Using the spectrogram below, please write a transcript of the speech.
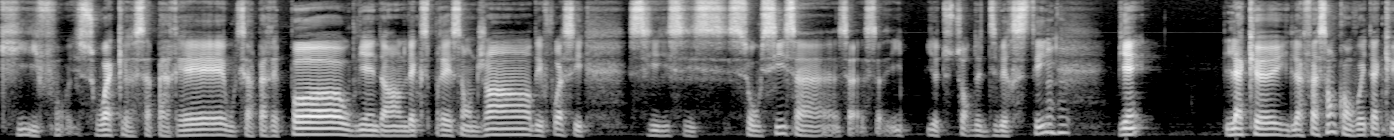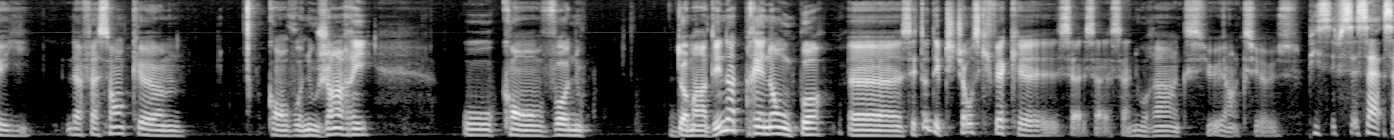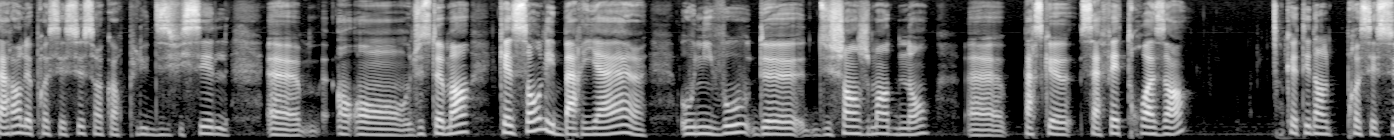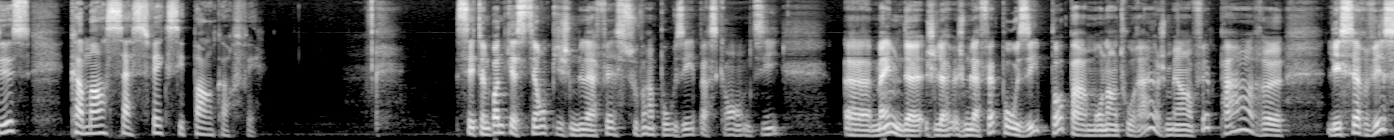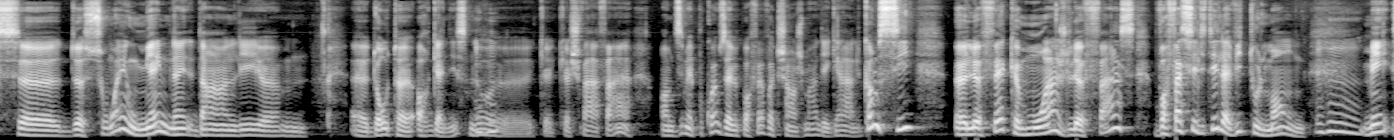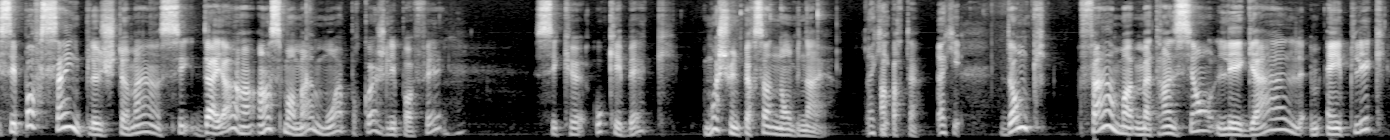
qui font, soit que ça paraît ou que ça paraît pas, ou bien dans l'expression de genre. Des fois, c'est, ça aussi, ça, il y a toutes sortes de diversité. Mm-hmm. bien, l'accueil, la façon qu'on va être accueilli, la façon que, qu'on va nous genrer ou qu'on va nous demander notre prénom ou pas. Euh, c'est toutes des petites choses qui fait que ça, ça, ça nous rend anxieux et anxieuses. Puis ça, ça, rend le processus encore plus difficile. Euh, on, justement, quelles sont les barrières au niveau de, du changement de nom? Euh, parce que ça fait trois ans que tu es dans le processus. Comment ça se fait que c'est pas encore fait? C'est une bonne question, puis je me la fais souvent poser parce qu'on me dit, euh, même, je, me la fais poser, pas par mon entourage, mais en fait par euh, les services euh, de soins ou même dans, les d'autres organismes mm-hmm. que, que, je fais affaire. On me dit, mais pourquoi vous n'avez pas fait votre changement légal? Comme si le fait que moi, je le fasse va faciliter la vie de tout le monde. Mm-hmm. Mais c'est pas simple, justement. D'ailleurs, en, ce moment, moi, pourquoi je ne l'ai pas fait, mm-hmm. c'est qu'au Québec, moi, je suis une personne non-binaire, en partant. OK. Donc, faire ma, transition légale implique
